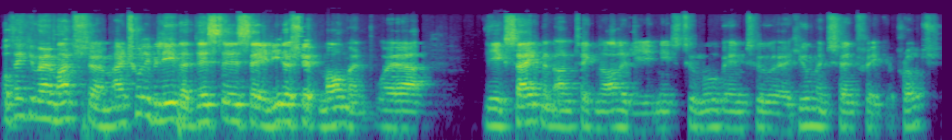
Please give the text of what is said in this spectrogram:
Well, thank you very much. Um, I truly believe that this is a leadership moment where the excitement on technology needs to move into a human-centric approach.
